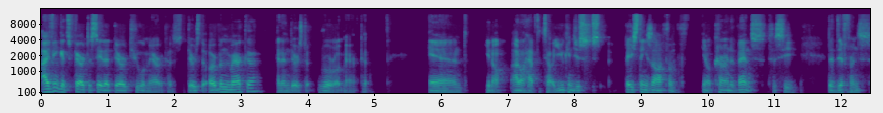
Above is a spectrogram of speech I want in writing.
I think it's fair to say that there are two Americas. There's the urban America and then there's the rural America. And you know, I don't have to tell you, you can just base things off of you know current events to see the difference.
